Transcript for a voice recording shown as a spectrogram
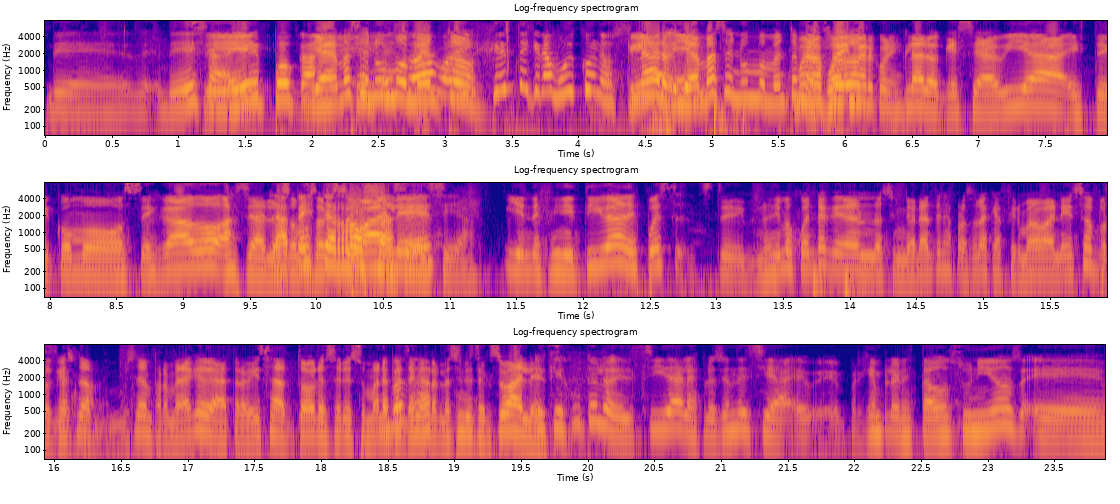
de, de, de esa Sí, época y además en un momento- gente que era muy conocida Claro, y además en un momento Bueno, me acuerdo, Freddie Mercury. claro, que se había este como sesgado hacia los La peste homosexuales. rosa, se decía. Y en definitiva, después este, nos dimos cuenta que eran unos ignorantes las personas que afirmaban eso, porque es una, es una enfermedad que atraviesa a todos los seres humanos que tengan relaciones sexuales. Es que justo lo del SIDA, la explosión del SIDA, eh, eh, por ejemplo, en Estados Unidos, eh,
